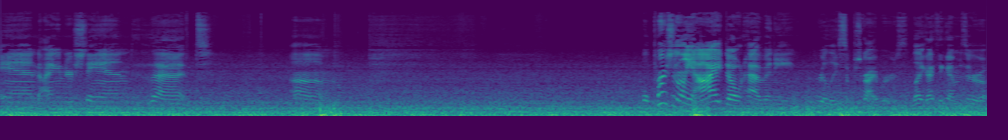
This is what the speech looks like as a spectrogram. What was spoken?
and I understand that um, well personally I don't have any really subscribers like I think I'm zero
